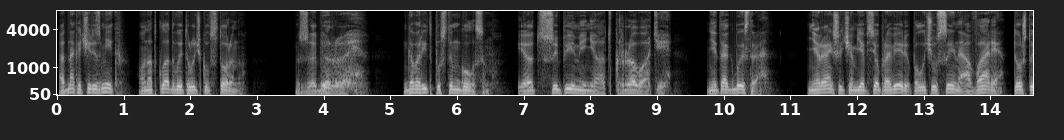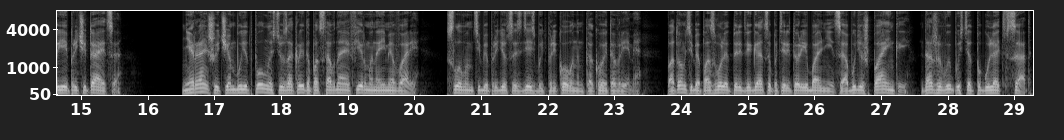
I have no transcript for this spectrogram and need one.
Однако через миг он откладывает ручку в сторону. «Забирай», — говорит пустым голосом. «И отцепи меня от кровати». «Не так быстро. Не раньше, чем я все проверю, получу сына, а Варя — то, что ей причитается. Не раньше, чем будет полностью закрыта подставная фирма на имя Вари. Словом, тебе придется здесь быть прикованным какое-то время. Потом тебе позволят передвигаться по территории больницы, а будешь паинькой, даже выпустят погулять в сад.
